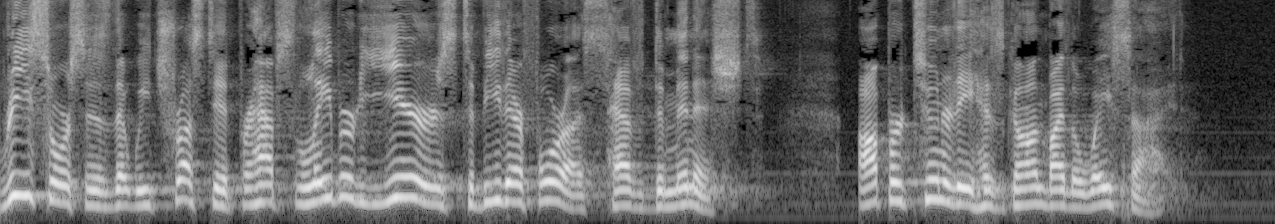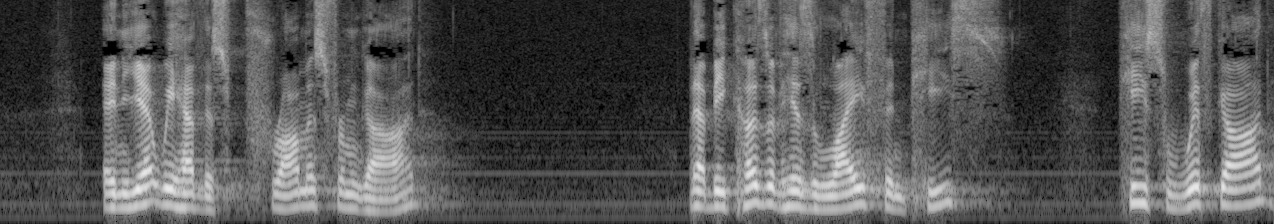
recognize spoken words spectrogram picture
Resources that we trusted, perhaps labored years to be there for us, have diminished. Opportunity has gone by the wayside. And yet we have this promise from God that because of his life and peace, peace with God,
